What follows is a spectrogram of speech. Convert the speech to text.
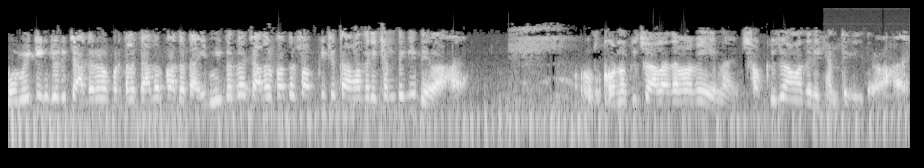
বমিটিং যদি চাদরের উপর তাহলে চাদর ফাদরটা এমনিতে তো চাদর ফাদর সবকিছু তো আমাদের এখান থেকেই দেওয়া হয়। কোনো কিছু আলাদাভাবে এ নয় সবকিছু আমাদের এখান থেকেই দেওয়া হয়।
